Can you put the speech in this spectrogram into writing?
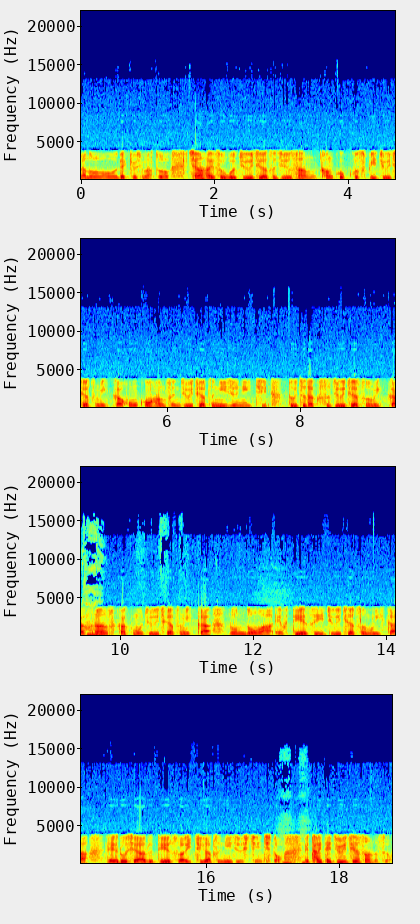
あの列挙しますと、上海総合11月13、韓国コスピ11月3日、香港ハンセン11月22日、ドイツダックス11月の3日、フランス核も11月3日、ロンドンは FTSE11 月の6日、えー、ロシア RTS は1月27日と、はい、え大抵11月なんですよ。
